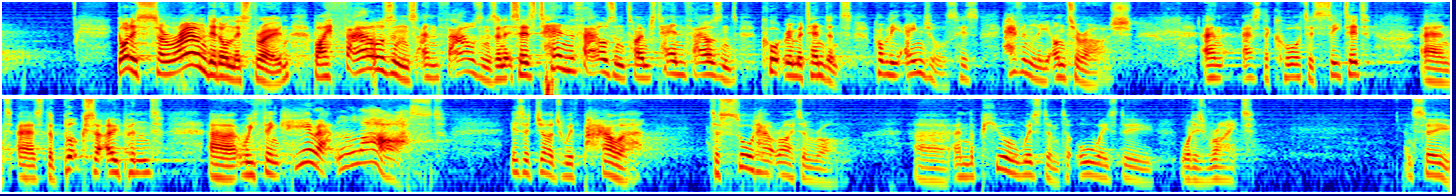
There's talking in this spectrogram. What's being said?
God is surrounded on this throne by thousands and thousands, and it says 10,000 times 10,000 courtroom attendants, probably angels, his heavenly entourage. And as the court is seated and as the books are opened, uh, we think, here at last is a judge with power to sort out right and wrong uh, and the pure wisdom to always do what is right. And so,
